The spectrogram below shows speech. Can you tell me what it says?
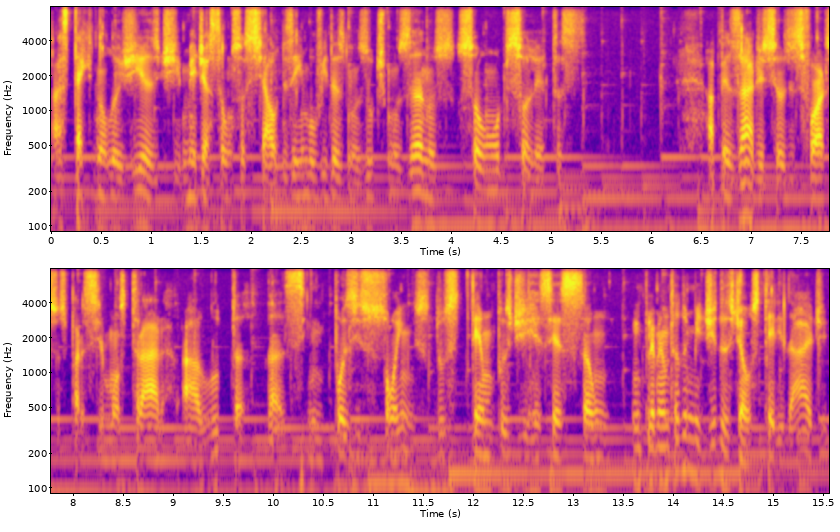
as tecnologias de mediação social desenvolvidas nos últimos anos são obsoletas. Apesar de seus esforços para se mostrar a luta das imposições dos tempos de recessão, implementando medidas de austeridade,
